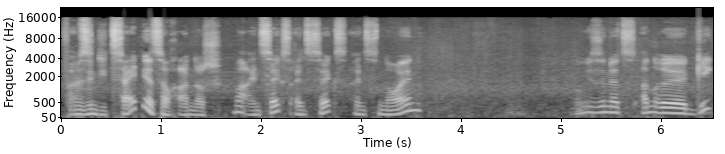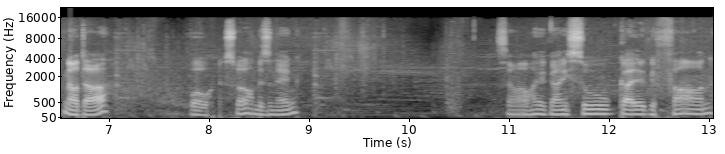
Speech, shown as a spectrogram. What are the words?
Vor allem sind die Zeiten jetzt auch anders. Mal 1,6, 1,6, 1,9. Irgendwie sind jetzt andere Gegner da. Wow, das war auch ein bisschen eng. Sind wir auch hier gar nicht so geil gefahren.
